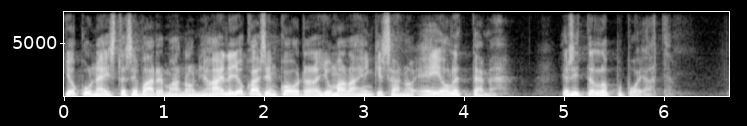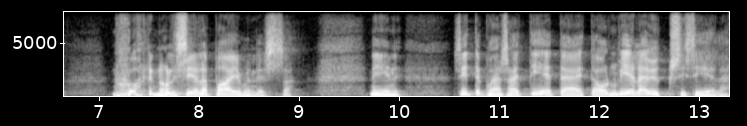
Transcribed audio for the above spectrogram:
joku näistä se varmaan on. Ja aina jokaisen kohdalla Jumalan henki sanoi, ei ole tämä. Ja sitten loppupojat. Nuorin oli siellä paimenessa. Niin sitten kun hän sai tietää, että on vielä yksi siellä,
